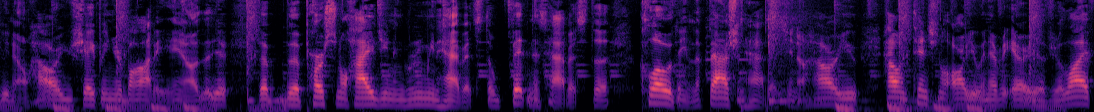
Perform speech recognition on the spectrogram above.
You know, how are you shaping your body? You know, the, the, the personal hygiene and grooming habits, the fitness habits, the clothing, the fashion habits. You know, how are you? How intentional are you in every area of your life?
